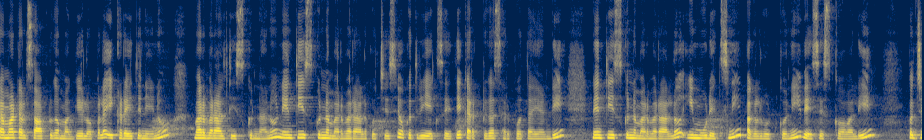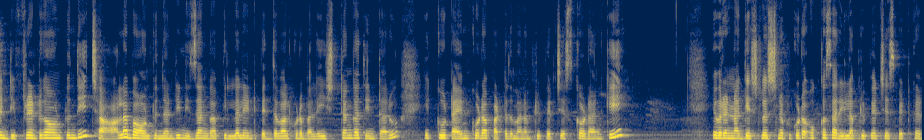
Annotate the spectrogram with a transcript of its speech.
టమాటాలు సాఫ్ట్గా మగ్గే లోపల ఇక్కడైతే నేను మరమరా మరమరాలు తీసుకున్నాను. నేను తీసుకున్న మరమరాలకు వచ్చేసి ఒక త్రీ ఎగ్స్ అయితే కరెక్ట్గా సరిపోతాయండి. నేను తీసుకున్న మరమరాల్లో ఈ మూడు ఎగ్స్ని పగలగొట్టుకొని వేసేసుకోవాలి. కొంచెం డిఫరెంట్గా ఉంటుంది. చాలా బాగుంటుందండి. నిజంగా పిల్లలేంటి పెద్దవాళ్ళు కూడా భలే ఇష్టంగా తింటారు. ఎక్కువ టైం కూడా పట్టదు మనం ప్రిపేర్ చేసుకోవడానికి. ఎవరైనా గెస్ట్లు వచ్చినప్పుడు కూడా ఒక్కసారి ఇలా ప్రిపేర్ చేసి పెట్ట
